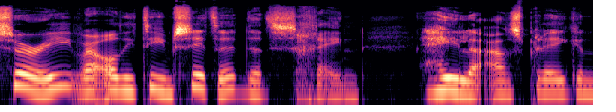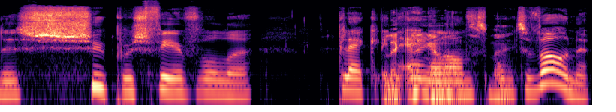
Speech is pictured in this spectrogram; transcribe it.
Surrey, waar al die teams zitten, dat is geen hele aansprekende, super sfeervolle plek in Engeland, Engeland, nee. om te wonen.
